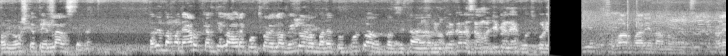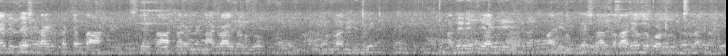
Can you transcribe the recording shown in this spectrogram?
ಅವ್ರಿಗೆ ಅವಶ್ಯಕತೆ ಇಲ್ಲ ಅನಿಸ್ತದೆ. ಅದೇ ನಮ್ಮನ್ನು ಯಾರು ಕರೆದಿಲ್ಲ ಅವರೇ ಕೂತ್ಕೊಂಡಿಲ್ಲ ಬೆಂಗಳೂರು ಮನೆ ಕೂತ್ಕೊಂಡು ಅವ್ರ ಪ್ರಕಾರ ಸಾಮಾಜಿಕ ನ್ಯಾಯ ಕೂತ್ಕೊಡಿ ಸುಮಾರು ಬಾರಿ ನಾನು ಹಳೆಯ ನಿರ್ದೇಶಕರಾಗಿರ್ತಕ್ಕಂಥ ಶ್ರೀಯುತ ಕಾರ್ಯಮಿ ನಾಗರಾಜ್ ಅವರು ಬೆಂಬಲ ನೀಡಿದ್ವಿ ಅದೇ ರೀತಿಯಾಗಿ ಮಾಜಿ ನಿರ್ದೇಶಕರಾದ ರಾಜೇಂದ್ರ ಗೌಡರು ಬೆಂಬಲ ನೀಡಿದ್ವಿ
